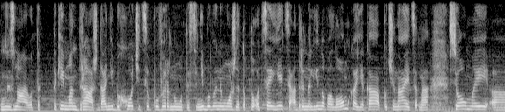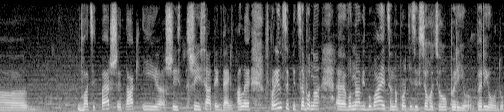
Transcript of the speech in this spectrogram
Не знаю, от так, такий мандраж, да, ніби хочеться повернутися, ніби ви не можете. Тобто, оце є ця адреналінова ломка, яка починається на сьомий. 21-й, так і 60-й день. Але в принципі це вона, е, вона відбувається на протязі всього цього періоду.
